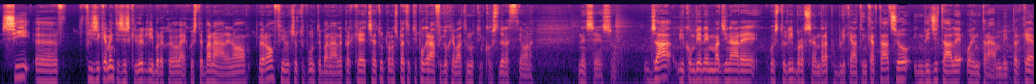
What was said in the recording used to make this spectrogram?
Si eh, fisicamente si scrive il libro e vabbè questo è banale no? però fino a un certo punto è banale perché c'è tutto un aspetto tipografico che va tenuto in considerazione. Nel senso già vi conviene immaginare questo libro se andrà pubblicato in cartaceo, in digitale o entrambi perché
